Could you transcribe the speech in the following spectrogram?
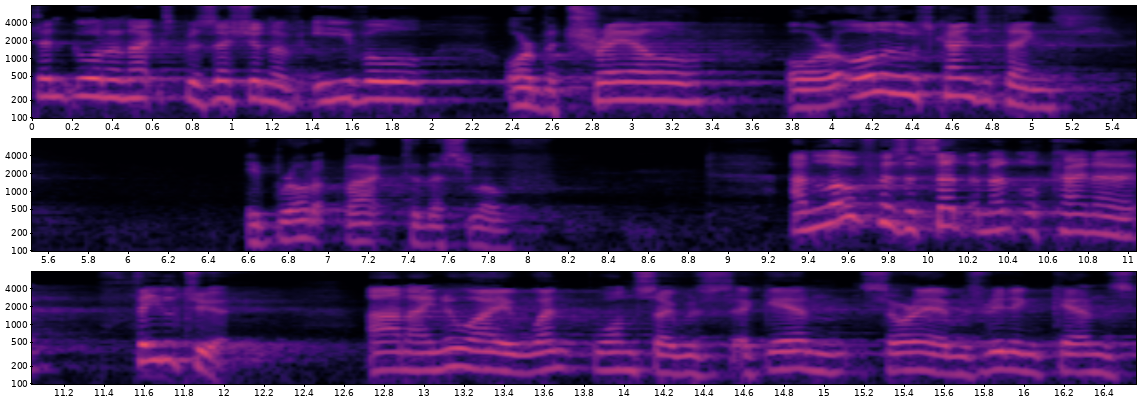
Didn't go in an exposition of evil or betrayal or all of those kinds of things. He brought it back to this love. And love has a sentimental kind of feel to it. And I know I went once, I was, again, sorry, I was reading Ken's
